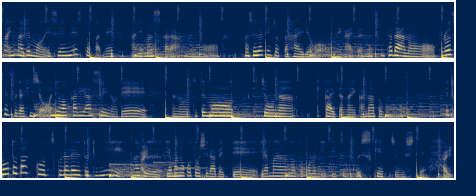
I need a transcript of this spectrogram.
まあ、今でも SNS とかねありますからあの、まあ、それだけちょっと配慮をお願いいたします。ただあのプロセスが非常に分かりやすいのであのとても貴重な機会じゃないかなと思います。でトートバッグを作られるときにまはい。ず山のことを調べて、山のところに行っていつもこういうスケッチをして。はい。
